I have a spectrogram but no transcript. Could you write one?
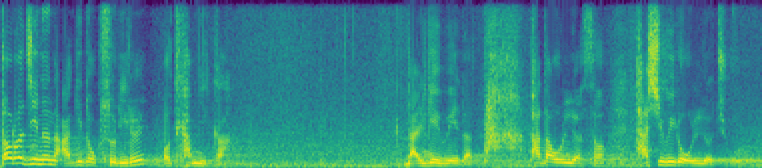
떨어지는 아기 독수리를 어떻게 합니까? 날개 위에다 탁 받아 올려서 다시 위로 올려주고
